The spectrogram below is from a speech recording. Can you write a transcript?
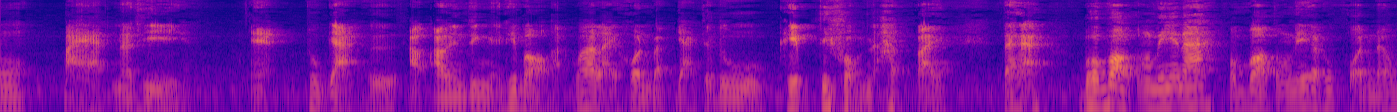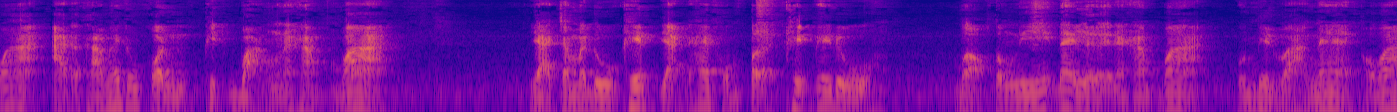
งแปดนาที เนี่ยทุกอย่างคือเอาเอาจริง ๆ อย่างที่บอกอะว่าหลายคนแบบอยากจะดูคลิปที่ผมอัดไป แต่ผมบอกตรงนี้นะ ผมบอกตรงนี้กับทุกคนนะว่าอาจจะทำให้ทุกคนผิดหวังนะครับ ว่า อยากจะมาดูคลิป อยากจะให้ผมเปิดคลิปให้ดู บอกตรงนี้ได้เลยนะครับ ว่าคุณผิดหวังแน่ เพราะว่า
